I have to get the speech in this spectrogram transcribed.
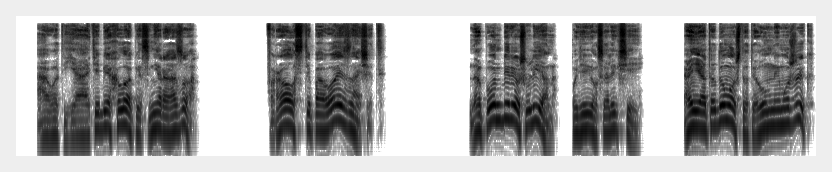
— А вот я тебе, хлопец, ни разу. Фрол степовой, значит? — На пон берешь, Ульян, — подивился Алексей. — А я-то думал, что ты умный мужик.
